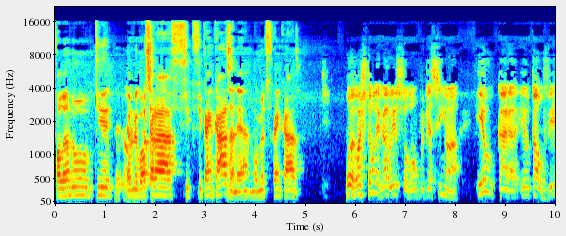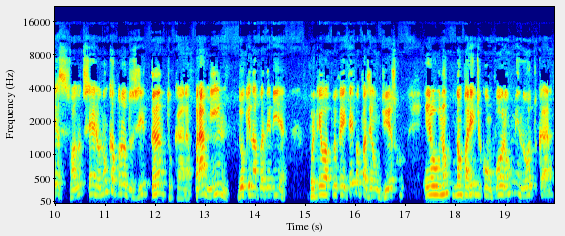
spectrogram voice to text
falando que era o negócio era ficar em casa, né? No momento de ficar em casa. Pô, eu acho tão legal isso, Solon, porque assim, ó, eu, cara, eu talvez, falando sério, eu nunca produzi tanto, cara, para mim, do que na pandemia. Porque eu aproveitei para fazer um disco, eu não, não parei de compor um minuto, cara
